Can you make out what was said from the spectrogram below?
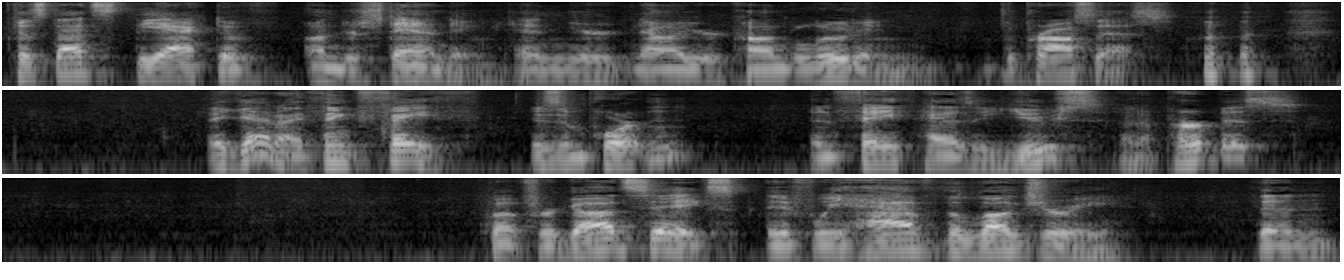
because that's the act of understanding, and you're now you're convoluting the process. again, I think faith is important, and faith has a use and a purpose. But for God's sakes, if we have the luxury, then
